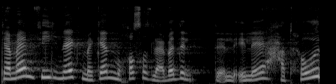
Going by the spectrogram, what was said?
كمان في هناك مكان مخصص لعبادة الإله حتحور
